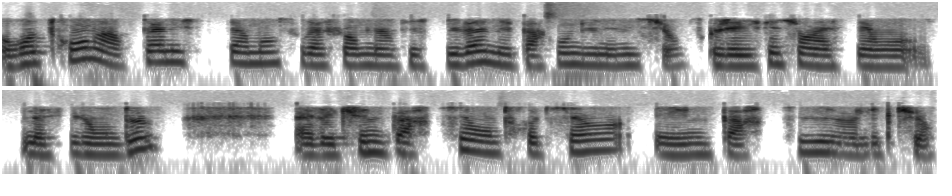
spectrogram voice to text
reprendre, alors pas nécessairement sous la forme d'un festival, mais par contre d'une émission. Ce que j'avais fait sur la saison, la saison 2, avec une partie entretien et une partie euh, lecture.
